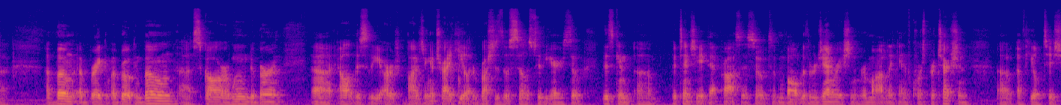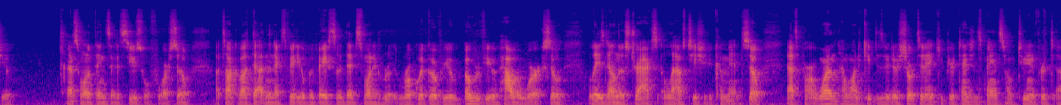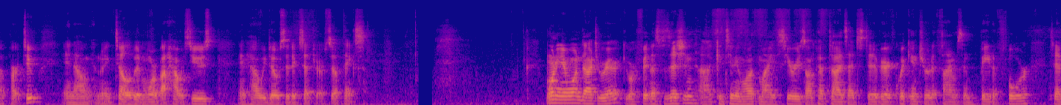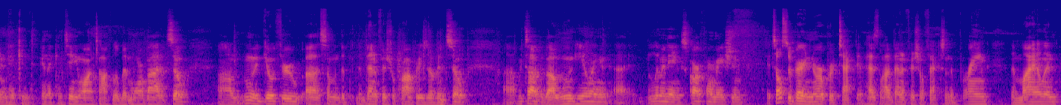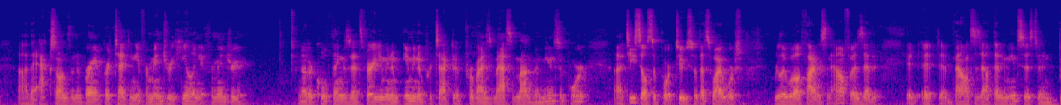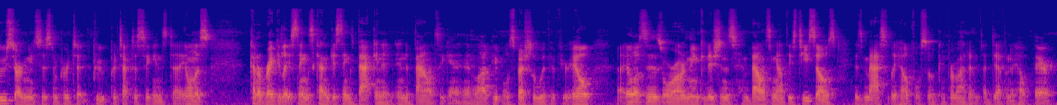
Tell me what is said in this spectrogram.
a bone, a break, a broken bone, a scar, a wound, a burn. Uh, obviously, our body's going to try to heal it. It rushes those cells to the area, so this can uh, potentiate that process. So it's involved with regeneration, remodeling, and of course protection of healed tissue. That's one of the things that it's useful for. So I'll talk about that in the next video. But basically, I just a real quick overview overview of how it works. So it lays down those tracks, allows tissue to come in. So that's part one. I want to keep this video short today. Keep your attention span. So tune in for uh, part two and I'm going to tell a bit more about how it's used and how we dose it, etc. So thanks. Morning everyone, Dr. Eric, your fitness physician. Uh, continuing on with my series on peptides, I just did a very quick intro to thymosin beta 4. Today I'm going to continue on and talk a little bit more about it. So um, I'm going to go through uh, some of the, the, beneficial properties of it. So uh, we talked about wound healing, uh, eliminating scar formation. It's also very neuroprotective, has a lot of beneficial effects on the brain, the myelin, uh, the axons in the brain, protecting it from injury, healing it from injury. Another cool thing is that it's very immuno- immunoprotective, provides a massive amount of immune support, uh, T cell support too. So that's why it works really well with thymosin alpha is that it, it, it, balances out that immune system and boosts our immune system, protect, protect us against uh, illness, kind of regulates things, kind of gets things back into, into balance again. And a lot of people, especially with if you're ill, uh, illnesses or autoimmune conditions, and balancing out these T cells is massively helpful. So it can provide a, a definite help there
